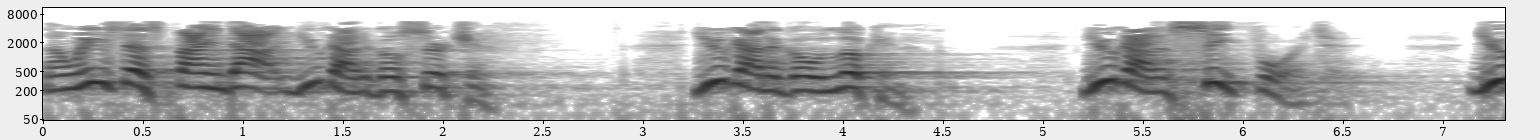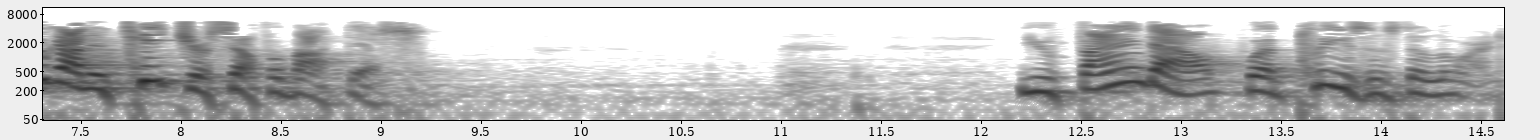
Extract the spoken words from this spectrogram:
Now, when he says find out, you got to go searching. You got to go looking. You got to seek for it. You got to teach yourself about this. You find out what pleases the Lord.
